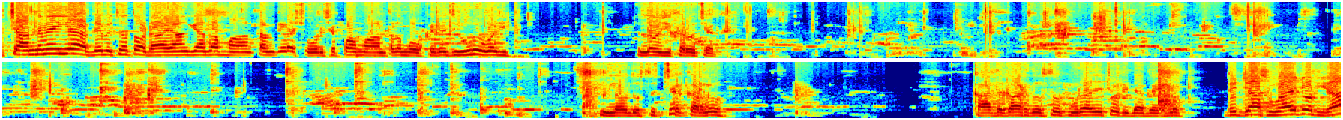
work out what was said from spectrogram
95000 ਦੇ ਵਿੱਚੋਂ ਤੁਹਾਡਾ ਆਇਆ ਗਿਆ ਦਾ ਮਾਨਤਨ ਜਿਹੜਾ ਛੋੜ ਛੱਪਾ ਮਾਨਤਨ ਮੌਕੇ ਤੇ ਜ਼ਰੂਰ ਹੋਊਗਾ ਜੀ। ਲਓ ਜੀ, ਕਰੋ ਚੈੱਕ ਲਓ ਦੋਸਤੋ ਚੈੱਕ ਕਰ ਲਓ। ਕੱਦ ਦੋਸਤੋ, ਪੂਰਾ ਜੇ ਝੋਟੀ ਦਾ ਵੇਖ ਲਓ। ਦੂਜਾ ਸੂਆ ਹੈ ਝੋਟੀ ਦਾ।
